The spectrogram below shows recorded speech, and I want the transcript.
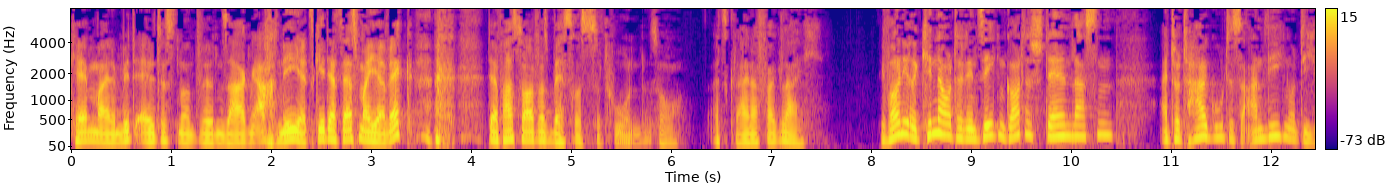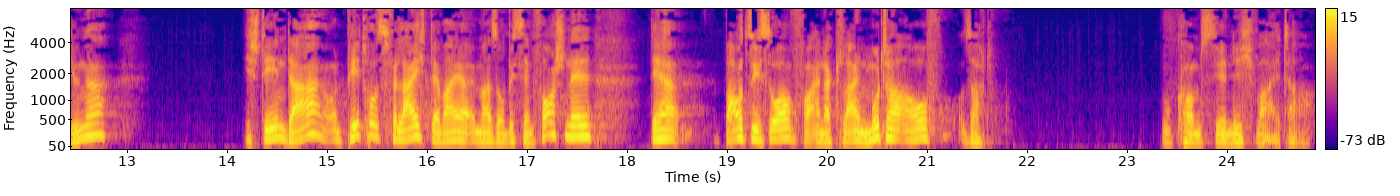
kämen meine Mitältesten und würden sagen, ach nee, jetzt geht jetzt erstmal hier weg, der Pastor hat was Besseres zu tun. So, als kleiner Vergleich. Sie wollen ihre Kinder unter den Segen Gottes stellen lassen, ein total gutes Anliegen und die Jünger, die stehen da und Petrus vielleicht, der war ja immer so ein bisschen vorschnell, der baut sich so vor einer kleinen Mutter auf und sagt, du kommst hier nicht weiter.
